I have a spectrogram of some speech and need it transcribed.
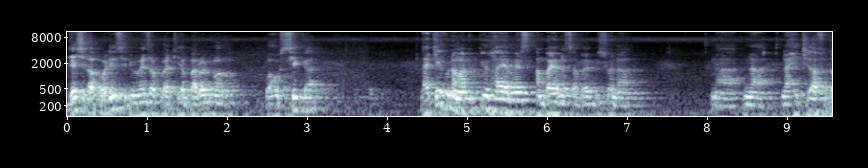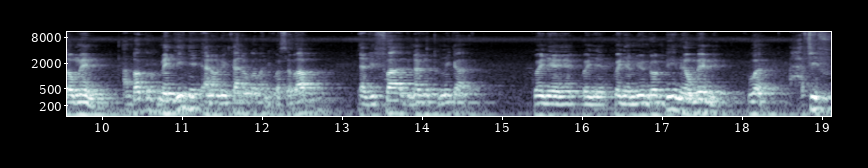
Jeshi la polisi limeweza kuwatia mbaroni wahusika, lakini kuna matukio haya ambayo yanasababishwa na na na na hitilafu za umeme ambako mengine yanaonekana kwamba ni kwa sababu ya vifaa vinavyotumika kwenye kwenye kwenye miundombinu ya umeme kuwa hafifu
